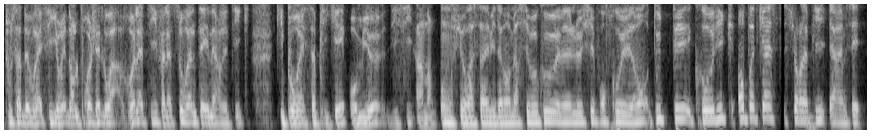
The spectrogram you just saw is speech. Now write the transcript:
Tout ça devrait figurer dans le projet de loi relatif à la souveraineté énergétique qui pourrait s'appliquer au mieux d'ici un an. On suivra ça évidemment. Merci beaucoup Emmanuel Lechier pour retrouver évidemment toutes tes chroniques en podcast sur l'appli RMC.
